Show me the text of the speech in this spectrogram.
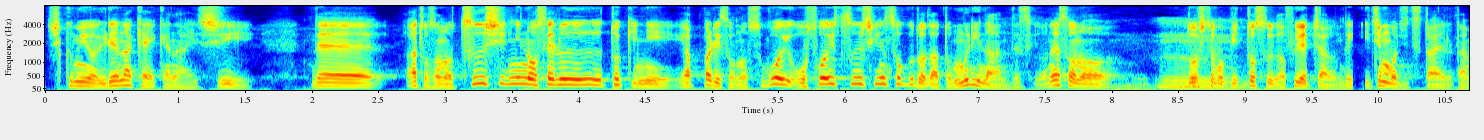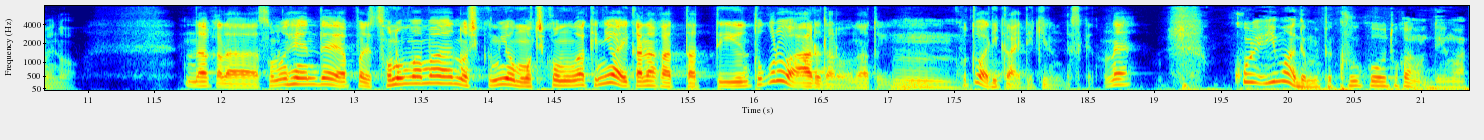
仕組みを入れなきゃいけないし、で、あとその通信に載せるときに、やっぱりそのすごい遅い通信速度だと無理なんですよね。その、どうしてもビット数が増えちゃうんで、1文字伝えるための。だから、その辺でやっぱりそのままの仕組みを持ち込むわけにはいかなかったっていうところはあるだろうなということは理解できるんですけどね。これ今でもやっぱり空港とかの電話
